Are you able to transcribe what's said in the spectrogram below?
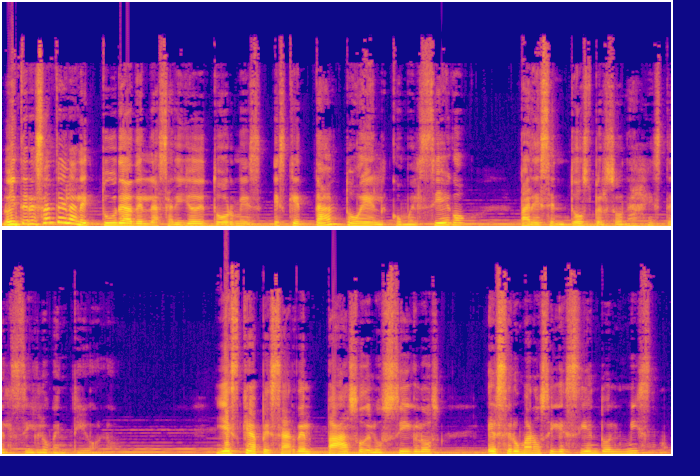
Lo interesante de la lectura del Lazarillo de Tormes es que tanto él como el ciego parecen dos personajes del siglo XXI. Y es que a pesar del paso de los siglos, el ser humano sigue siendo el mismo.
